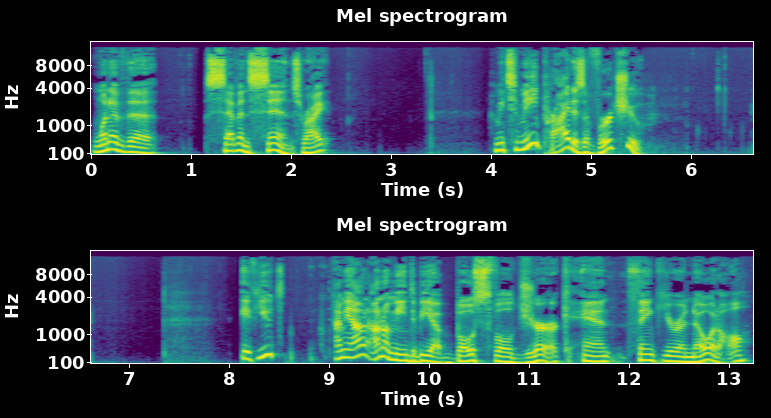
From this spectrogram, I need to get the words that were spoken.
one of the seven sins, right? I mean, to me, pride is a virtue. If you, I mean, I don't mean to be a boastful jerk and think you're a know it all,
